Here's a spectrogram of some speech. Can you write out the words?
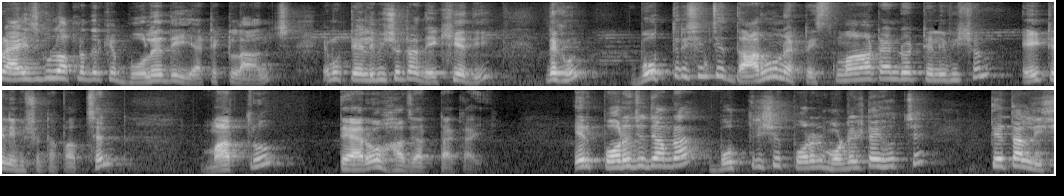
প্রাইসগুলো আপনাদেরকে বলে দিই অ্যাট এ লাঞ্চ এবং টেলিভিশনটা দেখিয়ে দিই। দেখুন, বত্রিশ ইঞ্চি দারুণ একটা স্মার্ট অ্যান্ড্রয়েড টেলিভিশন এই টেলিভিশনটা পাচ্ছেন মাত্র তেরো হাজার টাকায়। এরপরে যদি আমরা বত্রিশের পরের মডেলটাই হচ্ছে তেতাল্লিশ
